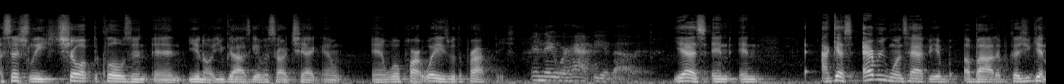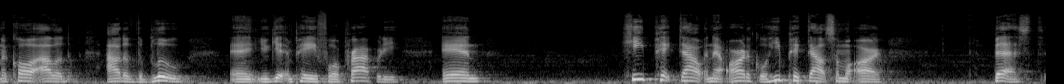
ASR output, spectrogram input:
essentially show up the closing, and you know, you guys give us our check, and and we'll part ways with the properties. And they were happy about it. Yes, and and I guess everyone's happy about it because you're getting a call out of out of the blue, and you're getting paid for a property, and he picked out in that article, he picked out some of our best,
